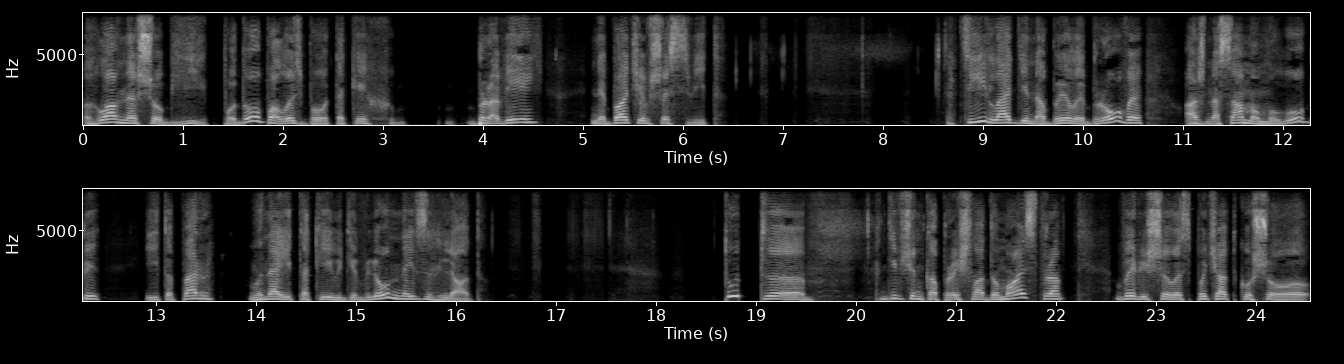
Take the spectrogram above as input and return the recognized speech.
головне, щоб їй подобалось, бо таких бровей не бачив ще світ. Цій ладі набили брови аж на самому лобі, і тепер в неї такий удивлений взгляд. Тут е, дівчинка прийшла до майстра, вирішили спочатку, що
